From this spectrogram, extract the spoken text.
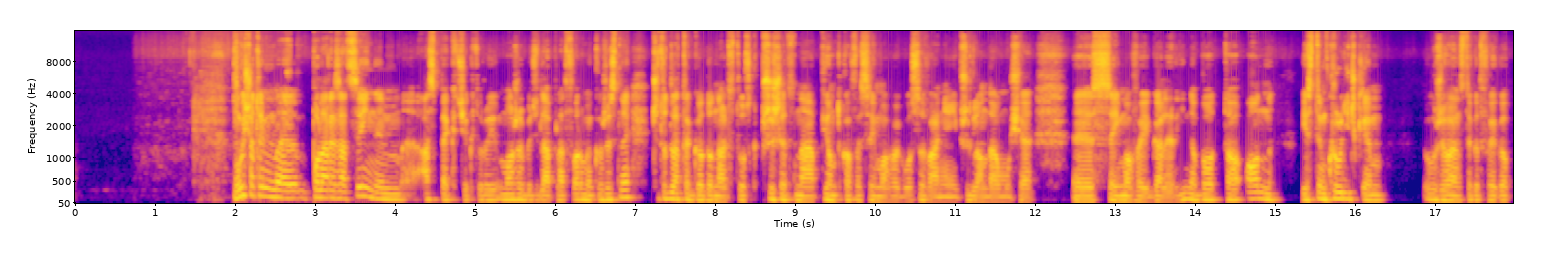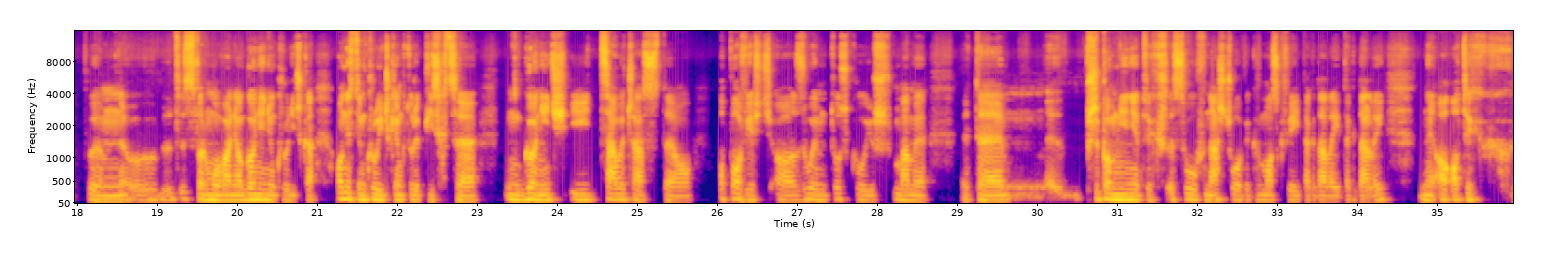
Mówisz o tym e, polaryzacyjnym aspekcie, który może być dla Platformy korzystny. Czy to dlatego Donald Tusk przyszedł na piątkowe sejmowe głosowanie i przyglądał mu się e, z sejmowej galerii? No bo to on jest tym króliczkiem używając tego twojego sformułowania o gonieniu króliczka, on jest tym króliczkiem, który PiS chce gonić i cały czas tę opowieść o złym Tusku już mamy te przypomnienie tych słów nasz człowiek w Moskwie i tak dalej, i tak dalej, o, o tych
